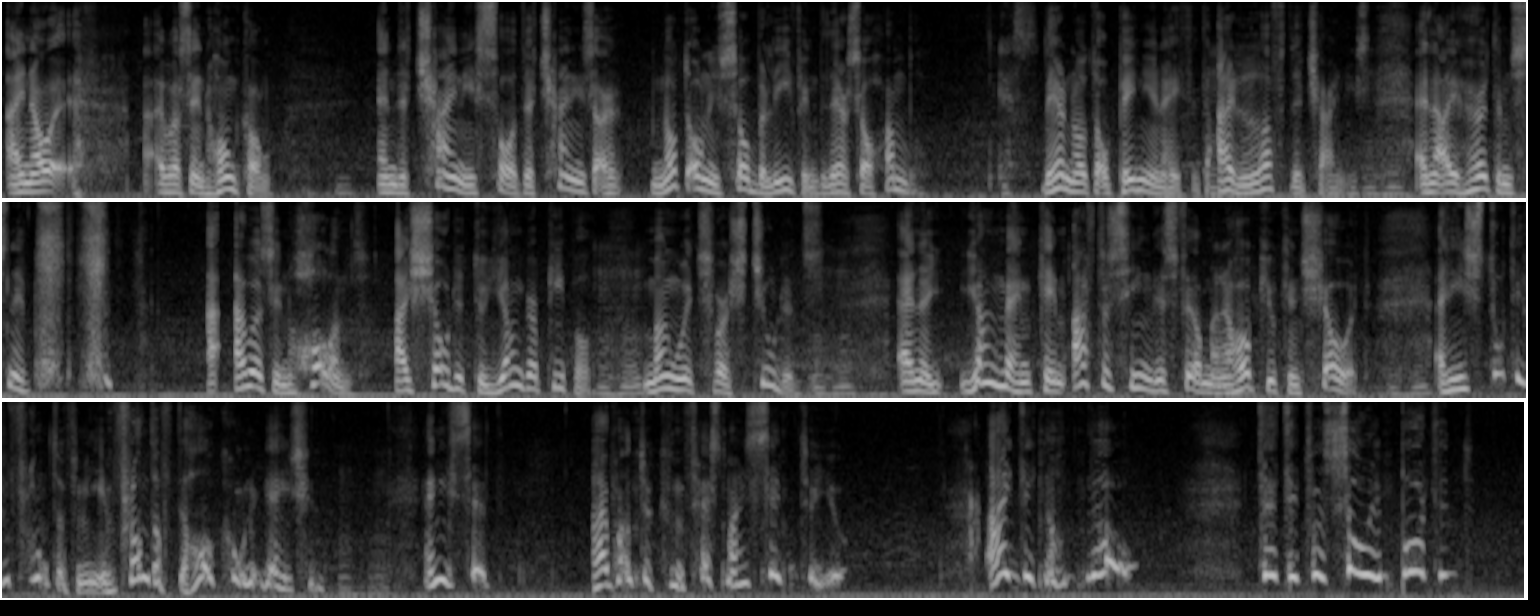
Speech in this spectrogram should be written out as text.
I know I was in Hong Kong, and the Chinese saw the Chinese are not only so believing, but they're so humble. Yes. They're not opinionated. I mm-hmm. love the Chinese. Mm-hmm. And I heard them sniff. I, I was in Holland. I showed it to younger people, mm-hmm. among which were students. And a young man came after seeing this film, and I hope you can show it. And he stood in front of me, in front of the whole congregation. And he said, I want to confess my sin to you. I did not know that it was so important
